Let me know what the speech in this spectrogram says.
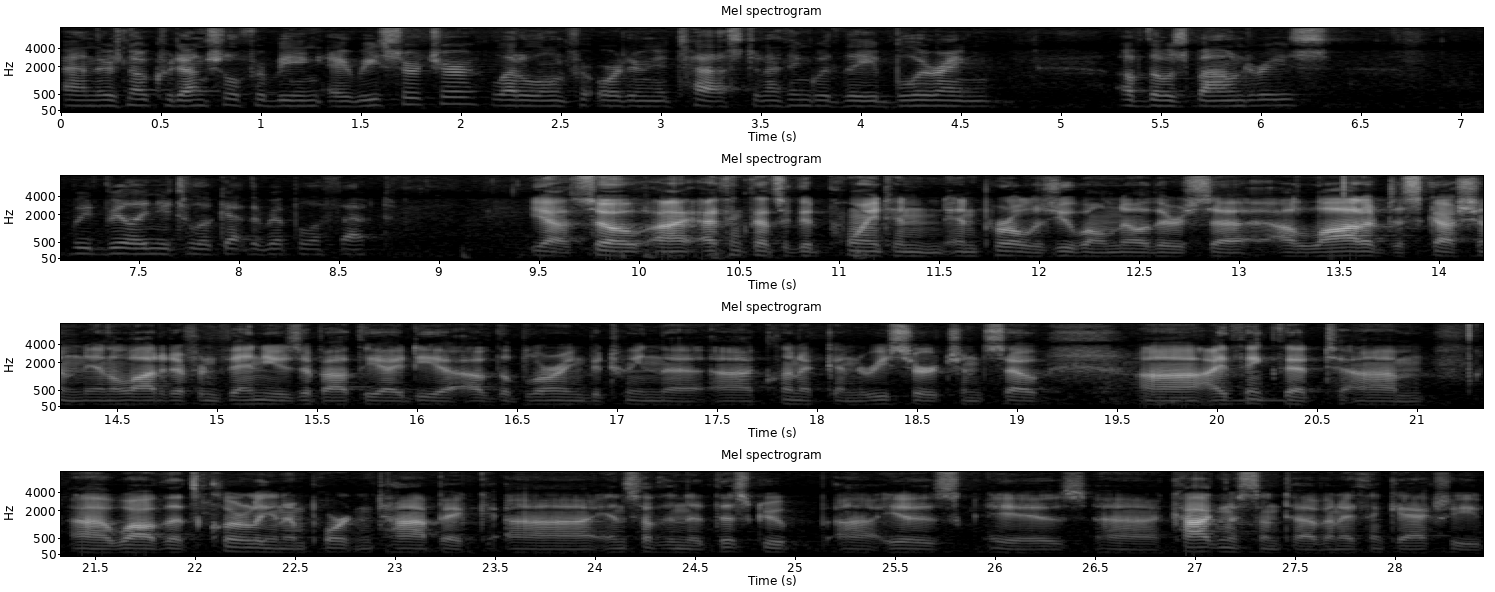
and there's no credential for being a researcher, let alone for ordering a test. And I think with the blurring of those boundaries, we'd really need to look at the ripple effect. Yeah, so I, I think that's a good point, and, and Pearl, as you well know, there's a, a lot of discussion in a lot of different venues about the idea of the blurring between the uh, clinic and research, and so uh, I think that um, uh, while that's clearly an important topic uh, and something that this group uh, is is uh, cognizant of, and I think actually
